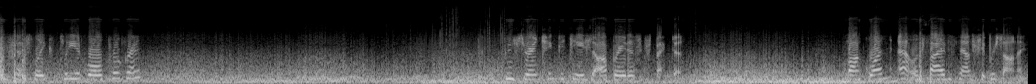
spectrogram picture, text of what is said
Successfully completed roll program. Booster engine continues to operate as expected. Mach 1, Atlas 5 is now supersonic.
